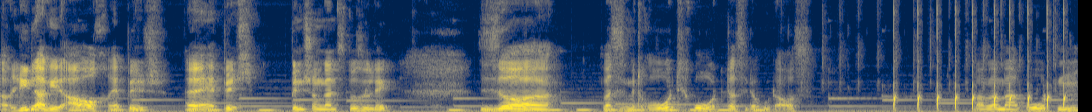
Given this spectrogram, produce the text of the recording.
Oh, lila geht auch. Heppich. Äh, Heppich. Bin schon ganz dusselig. So. Was ist mit Rot? Rot. Das sieht doch gut aus. Machen wir mal roten.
